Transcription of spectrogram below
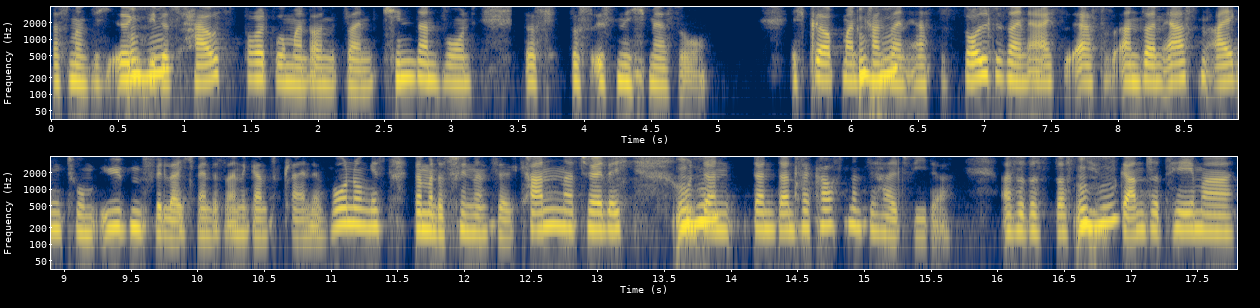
dass man sich irgendwie mhm. das Haus baut, wo man dann mit seinen Kindern wohnt, das, das ist nicht mehr so. Ich glaube, man kann mhm. sein erstes, sollte sein erstes an seinem ersten Eigentum üben, vielleicht, wenn das eine ganz kleine Wohnung ist, wenn man das finanziell kann, natürlich. Und mhm. dann, dann, dann verkauft man sie halt wieder. Also, dass, dass mhm. dieses ganze Thema,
